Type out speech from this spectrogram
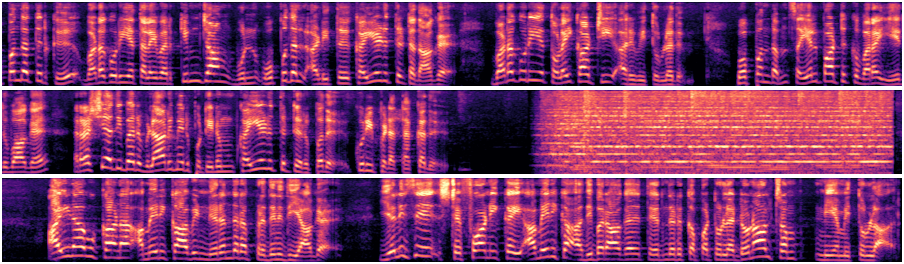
ஒப்பந்தத்திற்கு வடகொரிய தலைவர் கிம் ஜாங் உன் ஒப்புதல் அளித்து கையெழுத்திட்டதாக வடகொரிய தொலைக்காட்சி அறிவித்துள்ளது. ஒப்பந்தம் செயல்பாட்டுக்கு வர ஏதுவாக ரஷ்ய அதிபர் விளாடிமிர் புட்டினும் கையெழுத்திட்டிருப்பது குறிப்பிடத்தக்கது. ஐநாவுக்கான அமெரிக்காவின் நிரந்தர பிரதிநிதியாக எலிசே ஸ்டெஃபானிக்கை அமெரிக்க அதிபராக தேர்ந்தெடுக்கப்பட்டுள்ள டொனால்ட் ட்ரம்ப் நியமித்துள்ளார்.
